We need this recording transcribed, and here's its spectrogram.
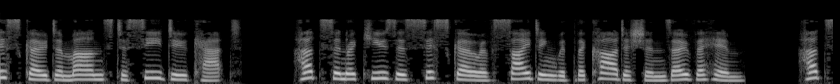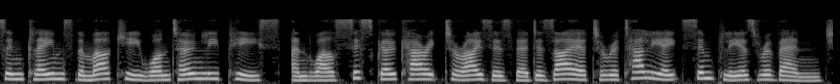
Sisko demands to see Dukat. Hudson accuses Sisko of siding with the Cardassians over him. Hudson claims the Maquis want only peace, and while Sisko characterizes their desire to retaliate simply as revenge.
